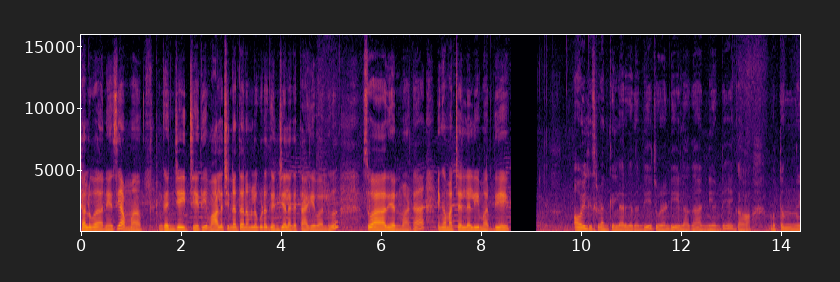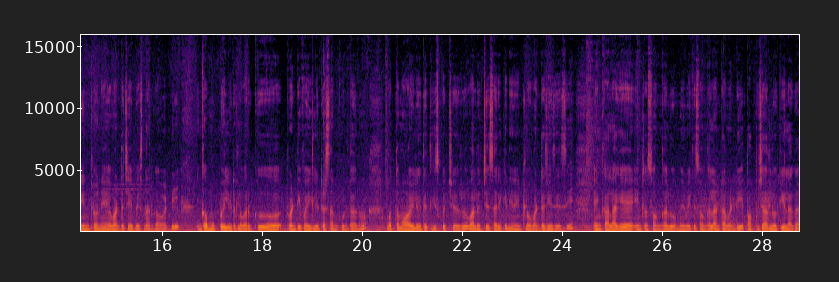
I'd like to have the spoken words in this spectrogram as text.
చలువ అనేసి అమ్మ గంజే ఇచ్చేది. వాళ్ళ చిన్నతనంలో కూడా గంజి అలాగే తాగేవాళ్ళు. సో అది అన్నమాట. ఇంకా మా చెల్లెలి మర్ది ఆయిల్ తీసుకోవడానికి వెళ్ళారు కదండి. చూడండి ఇలాగా అన్నీ అంటే ఇంకా మొత్తం ఇంట్లోనే వంట చేపేస్తున్నారు కాబట్టి ఇంకా ముప్పై లీటర్ల వరకు ట్వంటీ ఫైవ్ లీటర్స్ అనుకుంటాను. మొత్తం ఆయిల్ అయితే తీసుకొచ్చారు. వాళ్ళు వచ్చేసరికి నేను ఇంట్లో వంట చేసేసి ఇంకా అలాగే ఇంట్లో సొంగలు మేమైతే సొంగలు అంటామండి. పప్పుచారులోకి ఇలాగా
